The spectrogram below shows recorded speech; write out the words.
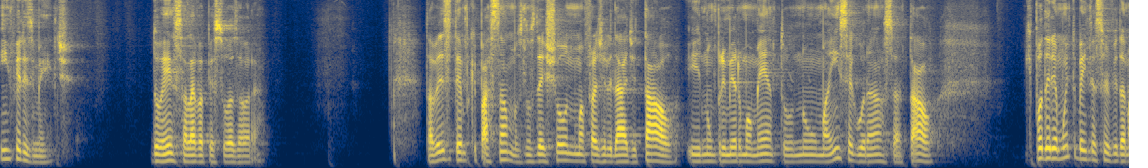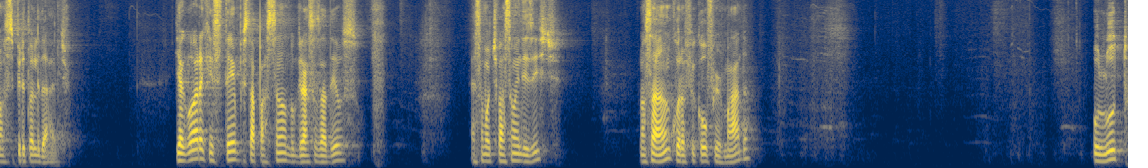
Infelizmente, doença leva pessoas a orar. Talvez esse tempo que passamos nos deixou numa fragilidade tal e num primeiro momento, numa insegurança tal, que poderia muito bem ter servido a nossa espiritualidade. E agora que esse tempo está passando, graças a Deus, essa motivação ainda existe? Nossa âncora ficou firmada? O luto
